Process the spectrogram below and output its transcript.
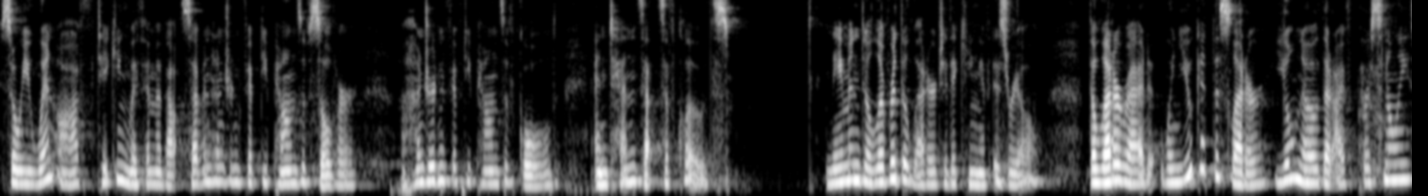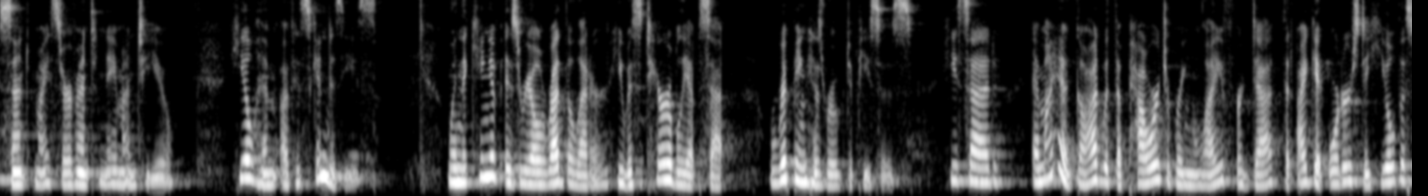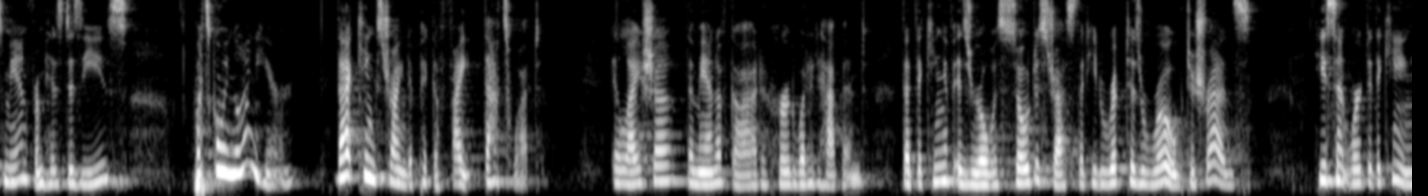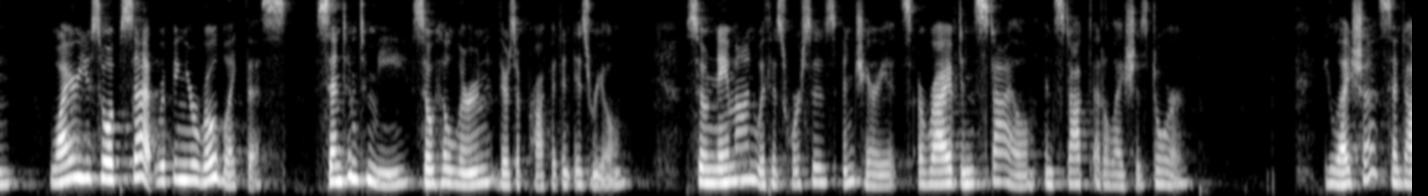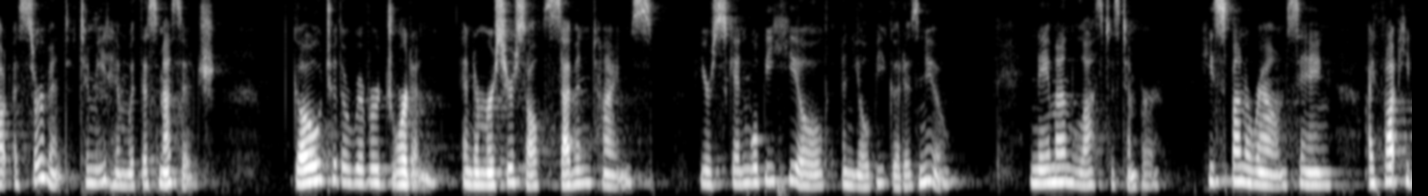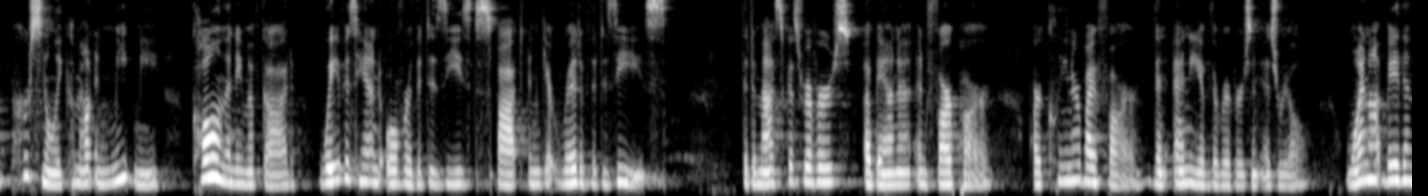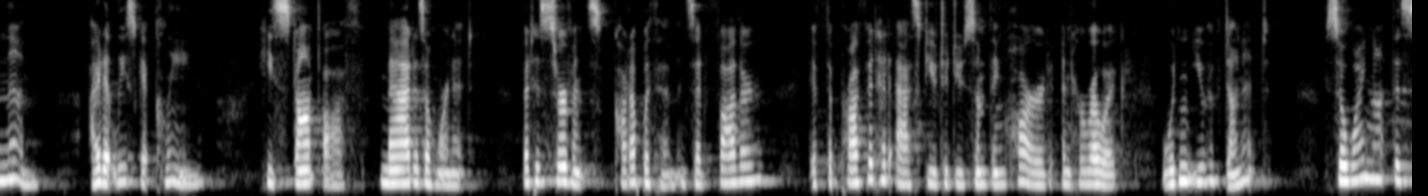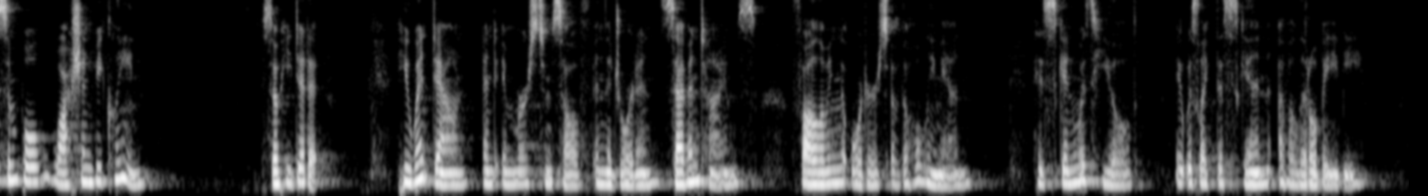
So he went off, taking with him about 750 pounds of silver 150 pounds of gold, and 10 sets of clothes. Naaman delivered the letter to the king of Israel. The letter read, When you get this letter, you'll know that I've personally sent my servant Naaman to you. Heal him of his skin disease. When the king of Israel read the letter, he was terribly upset, ripping his robe to pieces. He said, Am I a God with the power to bring life or death that I get orders to heal this man from his disease? What's going on here? That king's trying to pick a fight, that's what. Elisha, the man of God, heard what had happened, that the king of Israel was so distressed that he'd ripped his robe to shreds. He sent word to the king Why are you so upset, ripping your robe like this? Send him to me, so he'll learn there's a prophet in Israel. So Naaman, with his horses and chariots, arrived in style and stopped at Elisha's door. Elisha sent out a servant to meet him with this message Go to the river Jordan and immerse yourself seven times. Your skin will be healed, and you'll be good as new. Naaman lost his temper. He spun around, saying, I thought he'd personally come out and meet me, call in the name of God, wave his hand over the diseased spot, and get rid of the disease. The Damascus rivers, Abana, and Pharpar are cleaner by far than any of the rivers in Israel. Why not bathe in them? I'd at least get clean. He stomped off, mad as a hornet. But his servants caught up with him and said, Father, if the prophet had asked you to do something hard and heroic, wouldn't you have done it? So why not this simple wash and be clean? So he did it. He went down and immersed himself in the Jordan seven times, following the orders of the holy man. His skin was healed. It was like the skin of a little baby.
